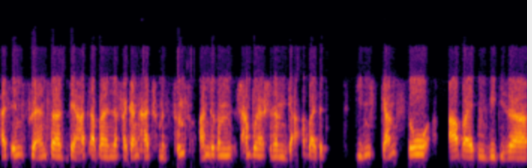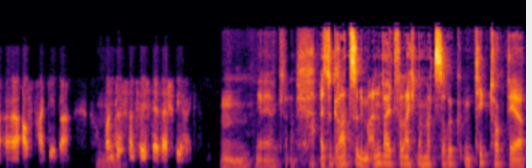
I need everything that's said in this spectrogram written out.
als Influencer, der hat aber in der Vergangenheit schon mit fünf anderen Shampoo-Herstellern gearbeitet, die nicht ganz so arbeiten wie dieser äh, Auftraggeber. Mhm. Und das ist natürlich sehr, sehr schwierig. Hm, ja, ja, klar. Also gerade zu dem Anwalt vielleicht nochmal zurück im TikTok, der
